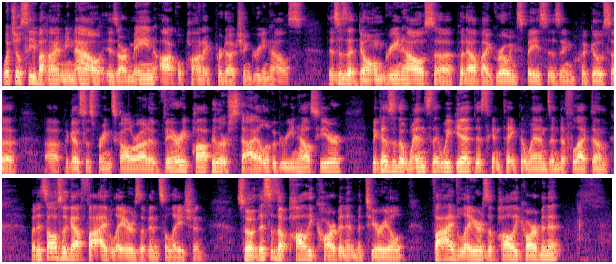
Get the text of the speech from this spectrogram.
What you'll see behind me now is our main aquaponic production greenhouse. This is a dome greenhouse uh, put out by Growing Spaces in Pagosa, uh, Pagosa Springs, Colorado. Very popular style of a greenhouse here. Because of the winds that we get, this can take the winds and deflect them. But it's also got five layers of insulation. So this is a polycarbonate material, five layers of polycarbonate.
